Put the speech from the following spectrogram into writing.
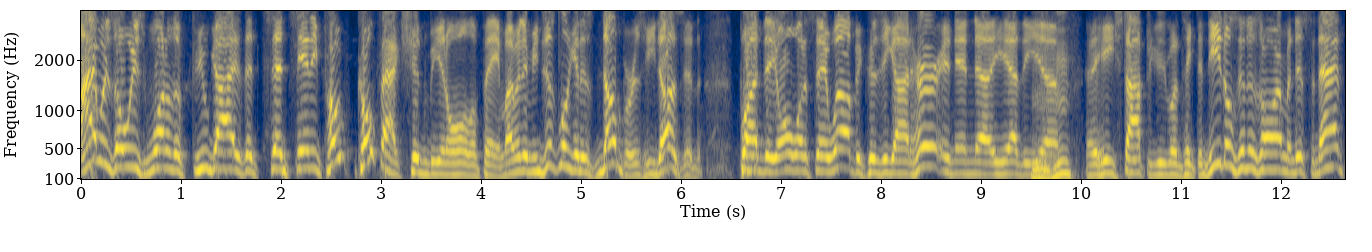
I was always one of the few guys that said Sandy Koufax shouldn't be in Hall of Fame. I mean, if you just look at his numbers, he doesn't. But they all want to say, well, because he got hurt and then uh, he had the Mm-hmm. uh, he stopped because he wanted to take the needles in his arm and this and that.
